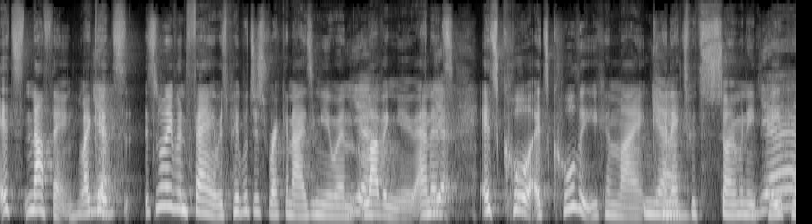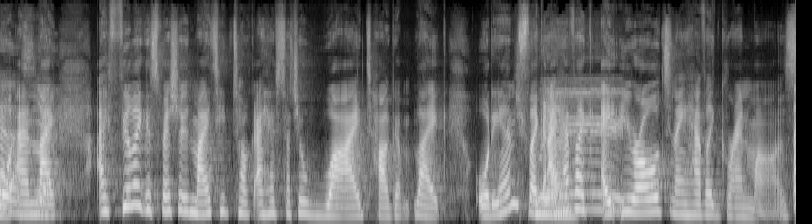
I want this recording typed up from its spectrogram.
it's nothing. Like Yeah. it's it's not even fame. It's people just recognizing you and Yeah. loving you, and it's Yeah. it's cool. It's cool that you can like Yeah. connect with so many people, and yeah. like I feel like especially with my TikTok, I have such a wide target like audience. Like I have like eight year olds and I have like grandmas.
